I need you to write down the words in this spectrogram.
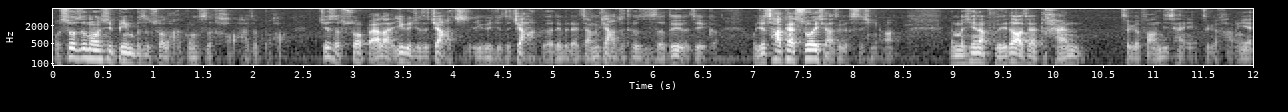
我说这东西并不是说哪个公司好还是不好，就是说白了，一个就是价值，一个就是价格，对不对？咱们价值投资者都有这个，我就岔开说一下这个事情啊。那么现在回到再谈这个房地产业这个行业，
